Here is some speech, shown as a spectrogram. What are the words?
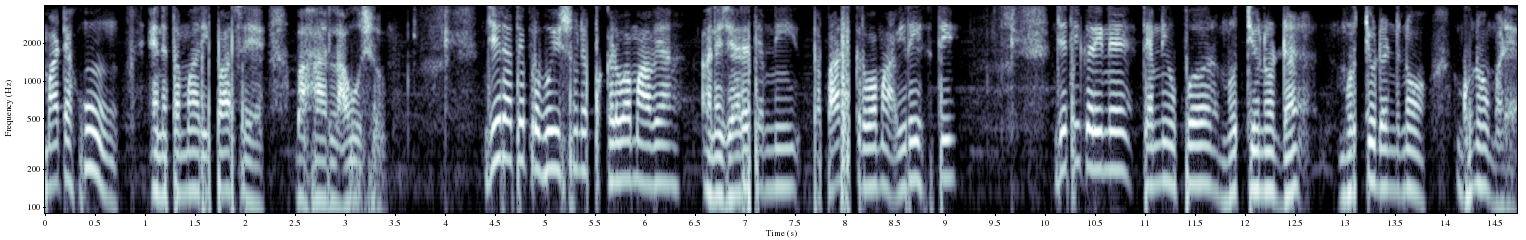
માટે હું એને તમારી પાસે બહાર લાવું છું. જે રાતે પ્રભુ ઈસુને પકડવામાં આવ્યા અને જ્યારે તેમની તપાસ કરવામાં આવી રહી હતી, જેથી કરીને તેમની ઉપર મૃત્યુનો દંડ મૃત્યુદંડનો ગુનો મળે.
